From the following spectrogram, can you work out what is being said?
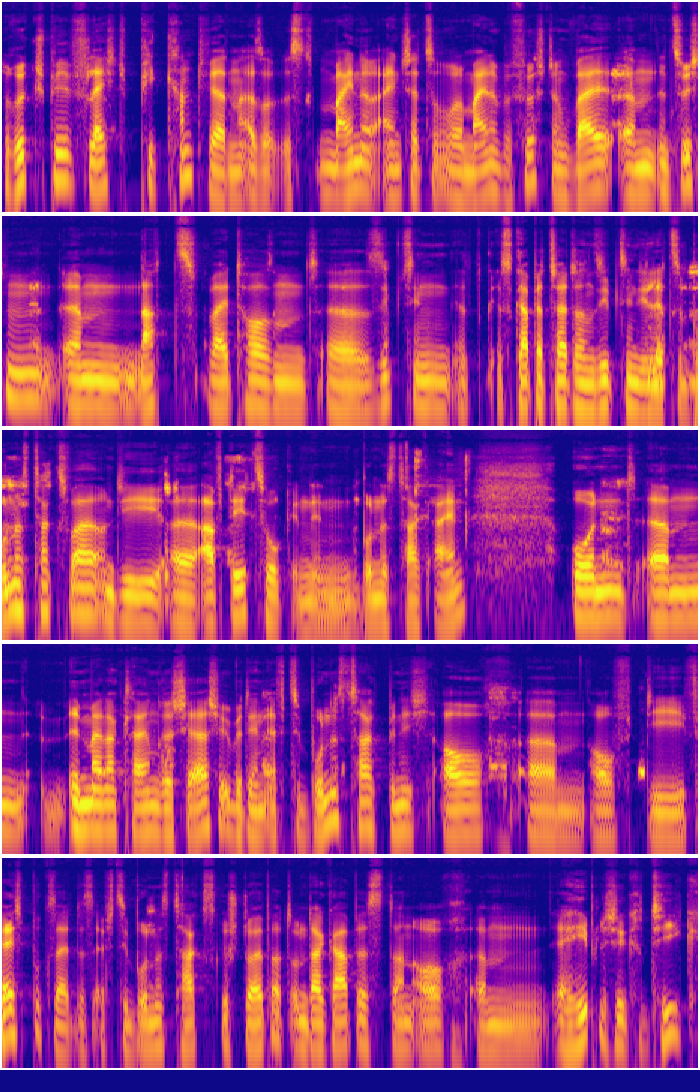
Rückspiel vielleicht pikant werden, also ist meine Einschätzung oder meine Befürchtung, weil ähm, inzwischen ähm, nach 2017, es gab ja 2017 die letzte Bundestagswahl und die äh, AfD zog in den Bundestag ein. Und ähm, in meiner kleinen Recherche über den FC Bundestag bin ich auch ähm, auf die Facebook-Seite des FC Bundestags gestolpert und da gab es dann auch ähm, erhebliche Kritik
